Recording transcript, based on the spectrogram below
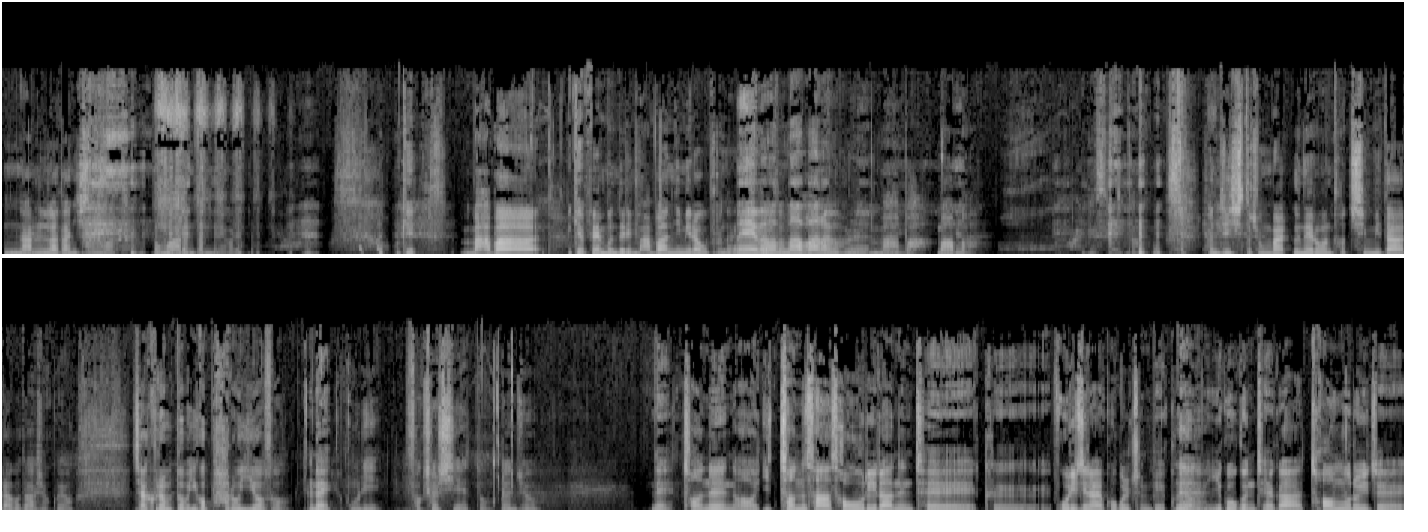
날라다니시는 것 같아요. 너무 아름답네요. 이렇게 마바 이렇게 팬분들이 마바님이라고 부르나요? 네? 마- 마바라고 아, 불러요. 마바. 마바. 알겠습니다. 현진 씨도 정말 은혜로운 터치입니다라고도 하셨고요. 자, 그럼 또 이거 바로 이어서 네. 우리 석철 씨의 또 연주. 네, 저는 어 2004 서울이라는 제 그 오리지널 곡을 준비했고요. 네. 이 곡은 제가 처음으로 이제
